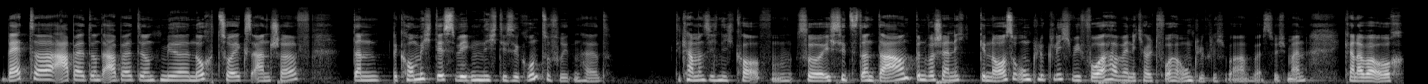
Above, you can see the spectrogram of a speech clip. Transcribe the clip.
weiter arbeite und arbeite und mir noch Zeugs anschaffe, dann bekomme ich deswegen nicht diese Grundzufriedenheit die kann man sich nicht kaufen. So, ich sitze dann da und bin wahrscheinlich genauso unglücklich wie vorher, wenn ich halt vorher unglücklich war. Weißt du, ich meine, ich kann aber auch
